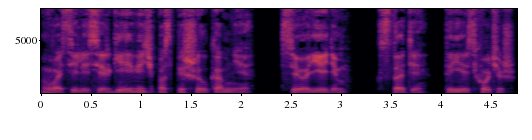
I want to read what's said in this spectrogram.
Василий Сергеевич поспешил ко мне. «Все, едем. Кстати, ты есть хочешь?»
